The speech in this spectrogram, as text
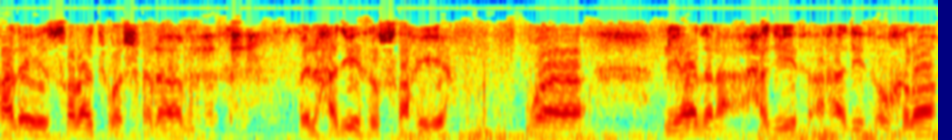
عليه الصلاة والسلام في الحديث الصحيح ولهذا الحديث أحاديث أخرى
